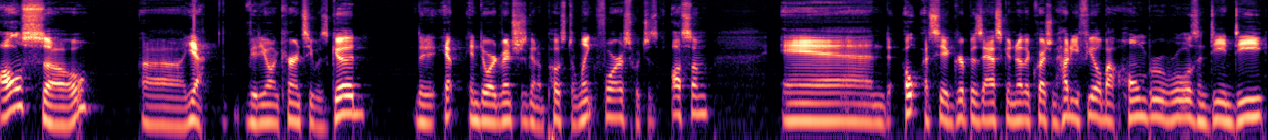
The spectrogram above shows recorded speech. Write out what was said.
also, uh, yeah, video on currency was good the yep indoor adventure is going to post a link for us which is awesome. And oh i see agrippa's asking another question. How do you feel about homebrew rules in d&d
